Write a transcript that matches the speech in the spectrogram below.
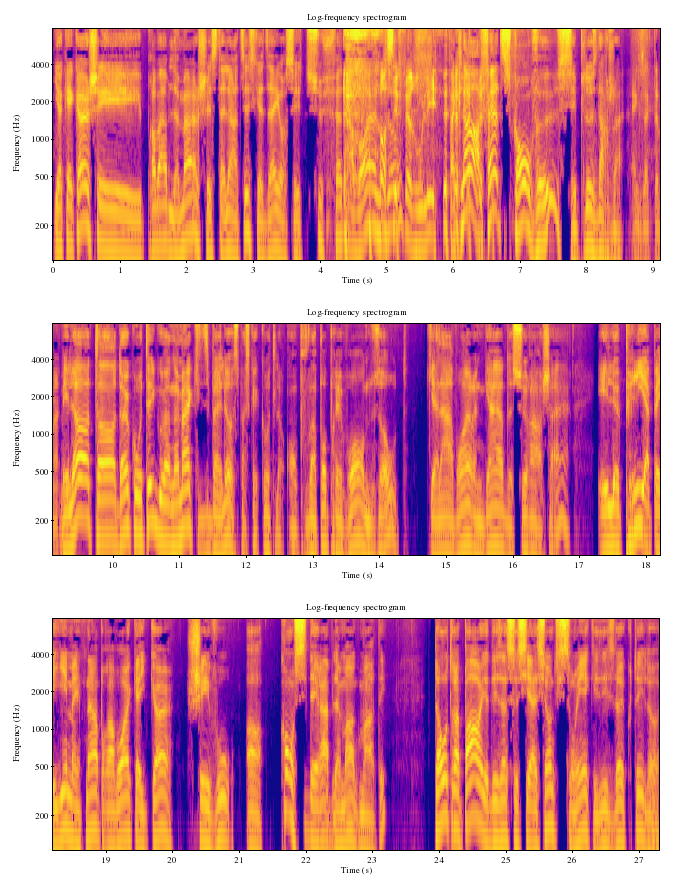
Il y a quelqu'un chez, probablement chez Stellantis qui a dit, hey, on s'est-tu fait avoir? on s'est fait rouler. fait que là, en fait, ce qu'on veut, c'est plus d'argent. Exactement. Mais là, t'as d'un côté le gouvernement qui dit, ben là, c'est parce qu'écoute, là, on pouvait pas prévoir, nous autres, qu'il allait avoir une guerre de surenchère et le prix à payer maintenant pour avoir quelqu'un chez vous a considérablement augmenté. D'autre part, il y a des associations de citoyens qui disent là, écoutez, là,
